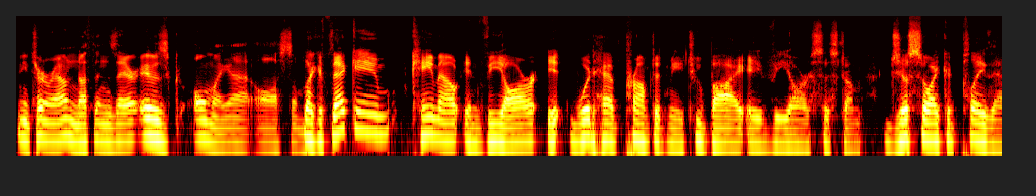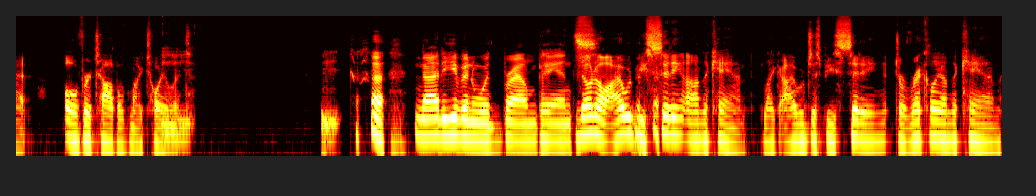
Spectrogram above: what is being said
and you turn around nothing's there it was oh my god awesome Like if that game came out in VR, it would have prompted me to buy a VR system just so I could play that over top of my toilet. not even with brown pants No, no, I would be sitting on the can. Like I would just be sitting directly on the can,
